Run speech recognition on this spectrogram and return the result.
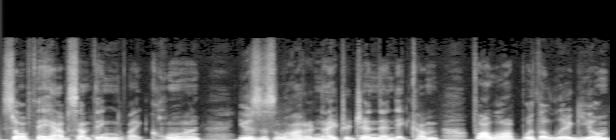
So if they have something like corn uses a lot of nitrogen, then they come follow up with a legume.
